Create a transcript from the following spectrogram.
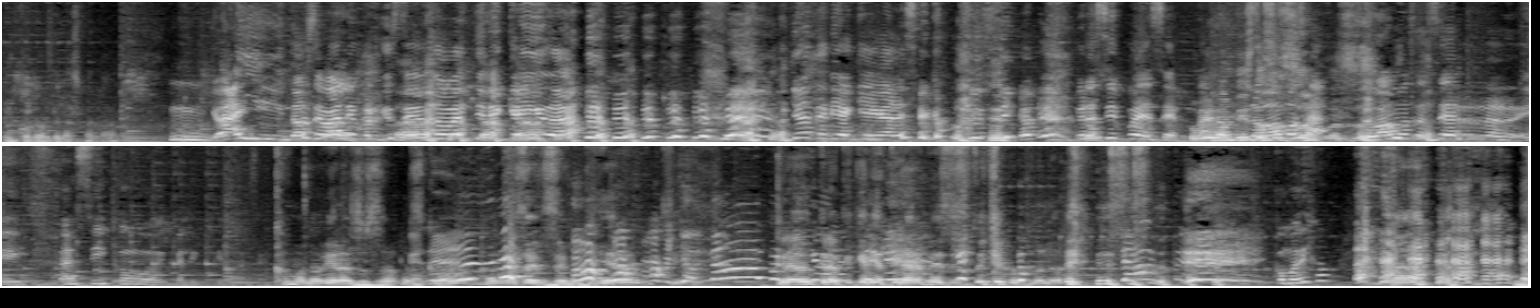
El color de las palabras. Mm, Ay, no se vale porque ustedes no me tienen que ayudar. Yo tenía que llegar a esa conclusión. Pero sí puede ser. Hubieran visto lo sus vamos a, ojos. Lo vamos a hacer eh, así como en colectivo. ¿Cómo no vieron sus ojos? ¿Cómo, cómo se encendieron? Yo, no, Creo, creo que quería tirarme ese estuche con colores. ¿Cómo dijo? Ah, no,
